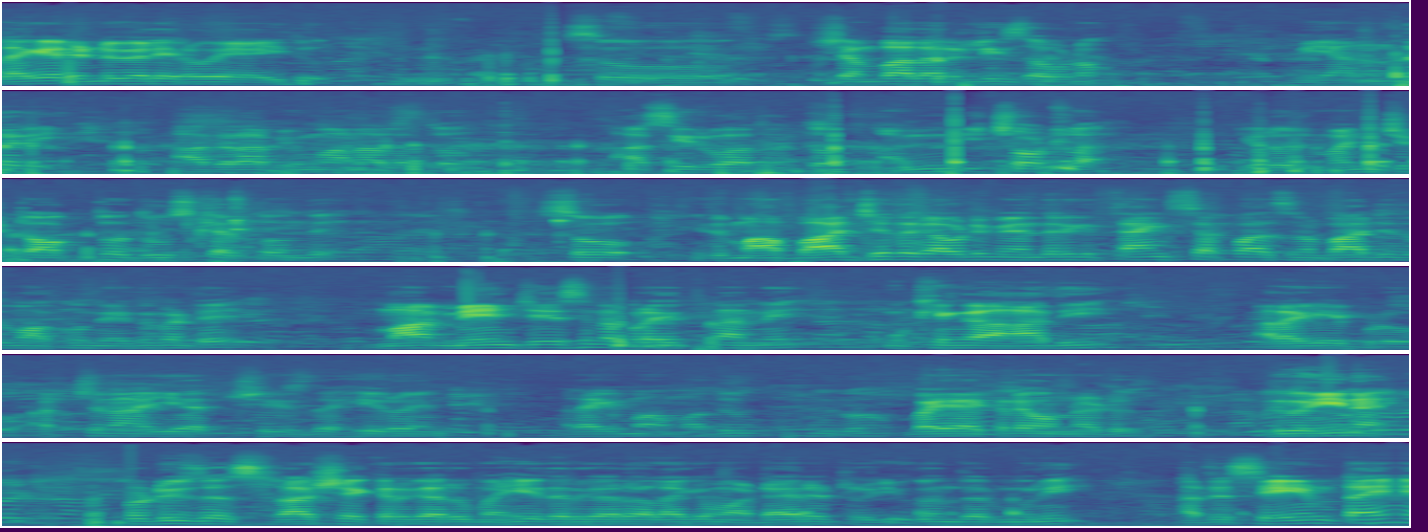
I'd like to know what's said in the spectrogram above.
అలాగే రెండు వేల ఇరవై ఐదు సో శంబాల రిలీజ్ అవ్వడం మీ అందరి ఆదరాభిమానాలతో ఆశీర్వాదంతో అన్ని చోట్ల ఈరోజు మంచి టాక్తో దూసుకెళ్తోంది. సో ఇది మా బాధ్యత కాబట్టి మీ అందరికీ థ్యాంక్స్ చెప్పాల్సిన బాధ్యత మాకుంది. ఎందుకంటే మా మేము చేసిన ప్రయత్నాన్ని ముఖ్యంగా ఆది అలాగే ఇప్పుడు Archana Iyer she the heroine అలాగే మా మధు భయ ఇక్కడే ఉన్నాడు. ఇదిగో ఈయన ప్రొడ్యూసర్స్ రాజశేఖర్ గారు మహేదర్ గారు అలాగే మా డైరెక్టర్ యుగంధర్ ముని. అట్ ద సేమ్ టైం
